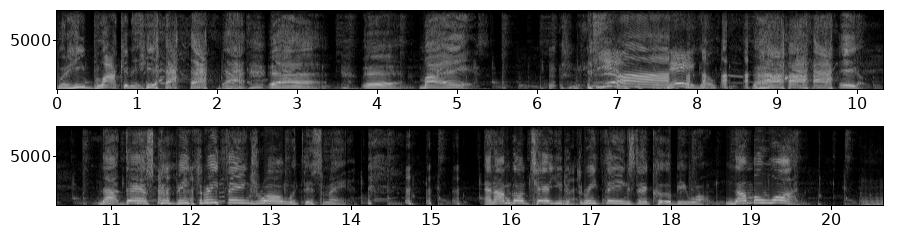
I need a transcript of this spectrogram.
but he blocking it. yeah, yeah, my ass. Yeah. Ah. there you go. Hell. Now, there's could be three things wrong with this man. And I'm going to tell you the three things that could be wrong. Number one, mm-hmm.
